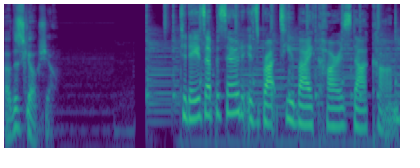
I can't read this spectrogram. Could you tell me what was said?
of The Scho Show. Today's episode is brought to you by Cars.com.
